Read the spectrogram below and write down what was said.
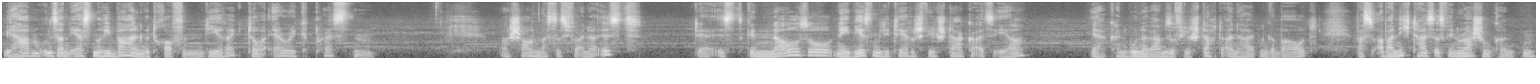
wir haben unseren ersten Rivalen getroffen, Direktor Eric Preston. Mal schauen, was das für einer ist. Der ist genauso... Nee, wir sind militärisch viel stärker als er. Ja, kein Wunder, wir haben so viele Starteinheiten gebaut. Was aber nicht heißt, dass wir ihn rushen könnten.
